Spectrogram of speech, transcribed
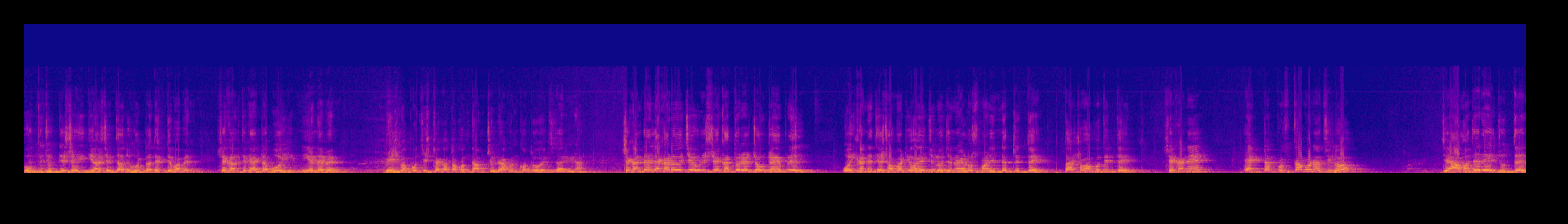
মুক্তিযুদ্ধের সেই ইতিহাসের জাদুঘরটা দেখতে পাবেন। সেখান থেকে একটা বই নিয়ে নেবেন। বিশ বা পঁচিশ টাকা তখন দাম ছিল, এখন কত হয়েছে জানি না। সেখানটায় লেখা রয়েছে, উনিশশো একাত্তরের চৌঠা এপ্রিল। ওইখানে যে সভাটি হয়েছিল, জেনারেল ওসমানীর নেতৃত্বে তার সভাপতিত্বে সেখানে একটা প্রস্তাবনা ছিল যে আমাদের এই যুদ্ধের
